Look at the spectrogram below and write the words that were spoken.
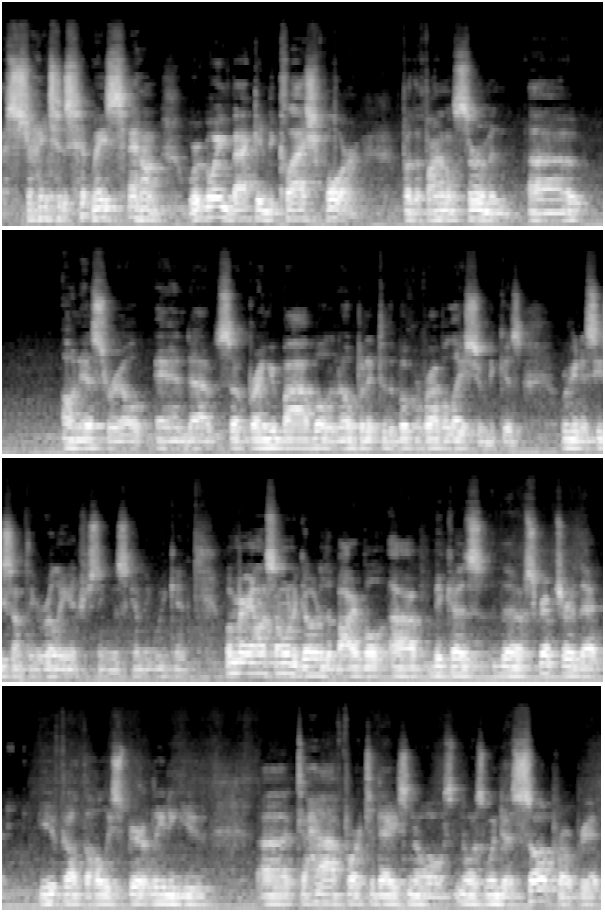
as strange as it may sound, we're going back into Clash 4 for the final sermon. Uh, on Israel. And uh, so bring your Bible and open it to the book of Revelation because we're going to see something really interesting this coming weekend. Well, Mary Alice, I want to go to the Bible uh, because the scripture that you felt the Holy Spirit leading you uh, to have for today's Noah's, Noah's window is so appropriate.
